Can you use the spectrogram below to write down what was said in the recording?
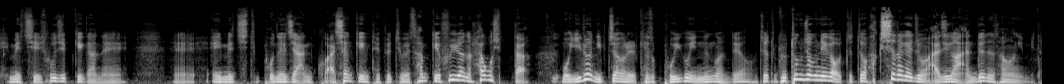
A 매치 소집 기간에 예, A매치 보내지 않고 아시안게임 대표팀에서 함께 훈련을 하고 싶다. 뭐 이런 입장을 계속 보이고 있는 건데요. 어쨌든 교통정리가 어쨌든 확실하게 좀 아직은 안 되는 상황입니다.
